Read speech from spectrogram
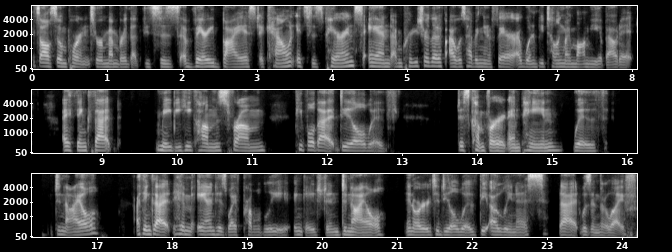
It's also important to remember that this is a very biased account. It's his parents. And I'm pretty sure that if I was having an affair, I wouldn't be telling my mommy about it. I think that maybe he comes from people that deal with discomfort and pain with denial. I think that him and his wife probably engaged in denial in order to deal with the ugliness that was in their life.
